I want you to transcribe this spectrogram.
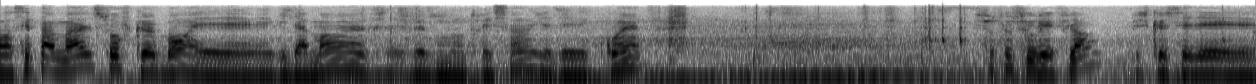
Bon, c'est pas mal, sauf que, bon, et évidemment, je vais vous montrer ça, il y a des coins, surtout sous les flancs, puisque c'est des,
